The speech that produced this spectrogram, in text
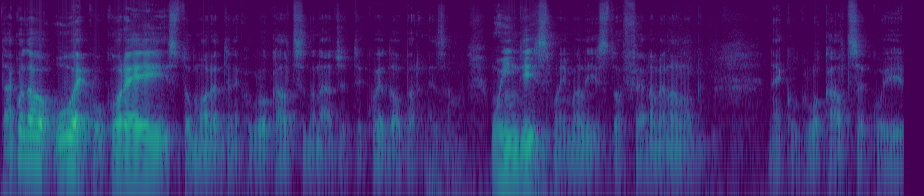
Tako da uvek u Koreji isto morate nekog lokalca da nađete koji je dobar, ne znam. U Indiji smo imali isto fenomenalnog nekog lokalca koji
